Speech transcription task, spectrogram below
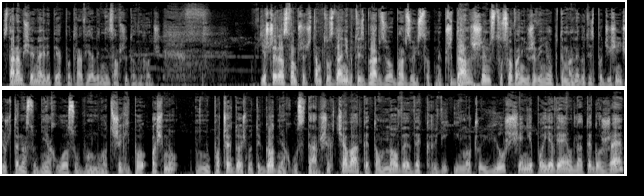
Staram się najlepiej, jak potrafię, ale nie zawsze to wychodzi. Jeszcze raz Wam przeczytam to zdanie, bo to jest bardzo, bardzo istotne. Przy dalszym stosowaniu żywienia optymalnego, to jest po 10-14 dniach u osób młodszych i po, 8, po 3 do 8 tygodniach u starszych, ciała ketonowe we krwi i moczu już się nie pojawiają, dlatego że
